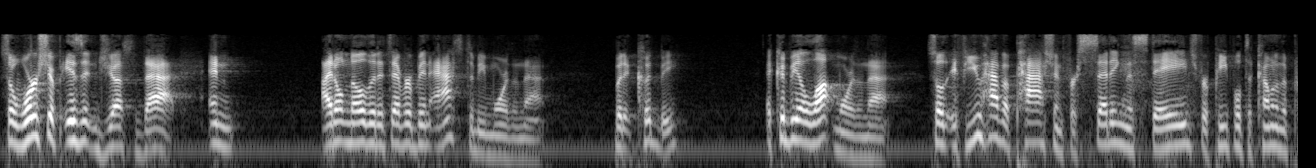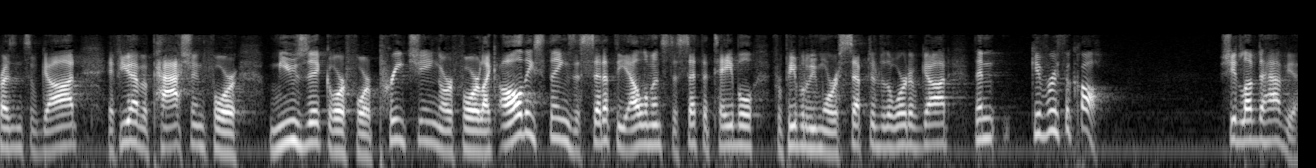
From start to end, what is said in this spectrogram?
So worship isn't just that. And I don't know that it's ever been asked to be more than that, but it could be. It could be a lot more than that. So if you have a passion for setting the stage for people to come in the presence of God, if you have a passion for music or for preaching or for like all these things to set up the elements to set the table for people to be more receptive to the Word of God, then give Ruth a call. She'd love to have you.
